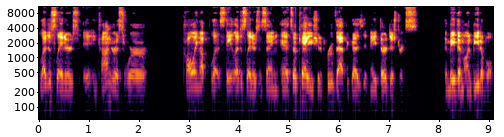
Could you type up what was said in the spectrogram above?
legislators in Congress were calling up state legislators and saying it's okay, you should approve that because it made their districts, it made them unbeatable.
